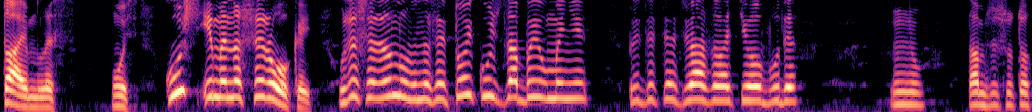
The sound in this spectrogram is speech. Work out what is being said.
таймлес. Ось. Кущ іменно широкий. Уже ширину, він уже той кущ забив мені. Прийдеться зв'язувати його буде. Ну, там же що то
